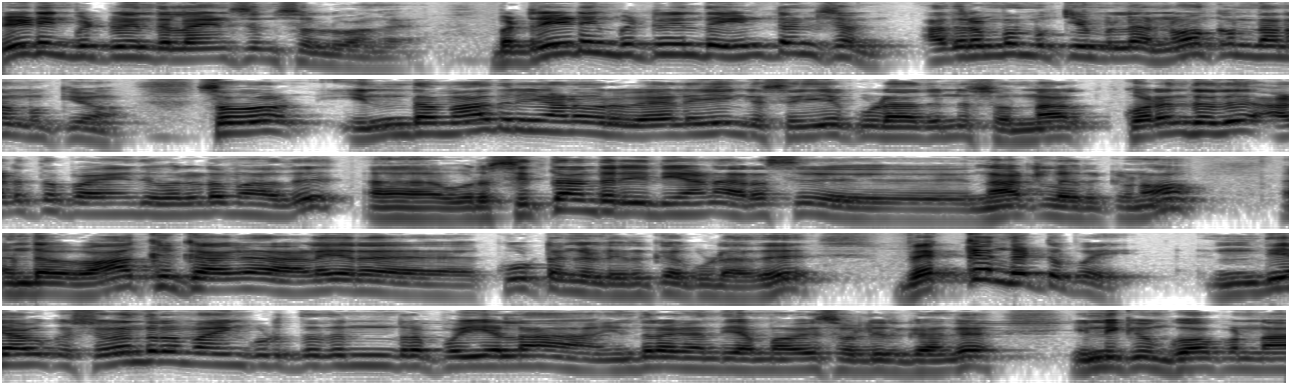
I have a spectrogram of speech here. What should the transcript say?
ரீடிங் பிட்வீன் த லைன்ஸ்ன்னு சொல்லுவாங்க. But reading between the intention அது ரொம்ப முக்கியம் இல்லை நோக்கம் தானே முக்கியம். ஸோ இந்த மாதிரியான ஒரு வேலையை இங்கே செய்யக்கூடாதுன்னு சொன்னால் குறைந்தது அடுத்த பதினைந்து வருடமாவது ஒரு சித்தாந்த ரீதியான அரசு நாட்டில் இருக்கணும். இந்த வாக்குக்காக அலையிற கூட்டங்கள் இருக்கக்கூடாது. வெக்கங்கட்டு போய் இந்தியாவுக்கு சுதந்திரம் வாங்கி கொடுத்ததுன்ற பொய்யெல்லாம் இந்திரா காந்தி அம்மாவே சொல்லியிருக்காங்க. இன்றைக்கும் கோபண்ணா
